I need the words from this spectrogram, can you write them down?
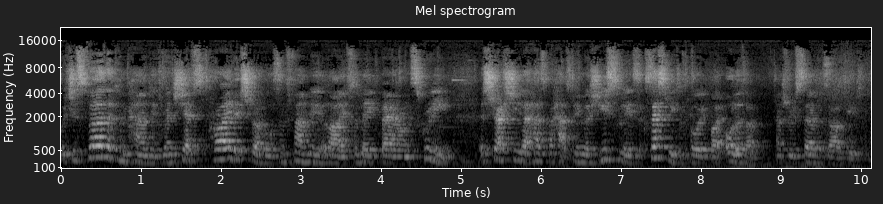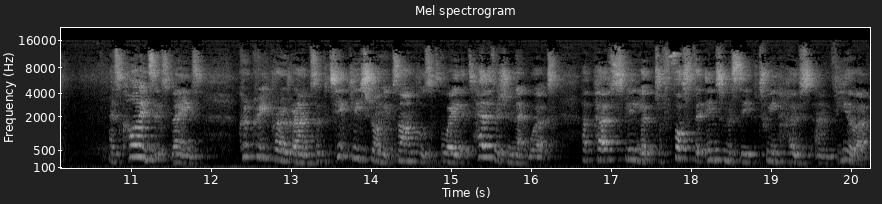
which is further compounded when chefs' private struggles and family lives are laid bare on screen, a strategy that has perhaps been most usefully and successfully deployed by Oliver, as Rousseau has argued. As Collins explains, Cookery programs are particularly strong examples of the way that television networks have purposefully looked to foster intimacy between host and viewer,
